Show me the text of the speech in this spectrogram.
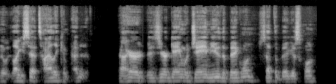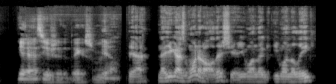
it was- like you said, it's highly competitive. I heard is your game with JMU the big one? Is that the biggest one? Yeah, that's usually the biggest one. Yeah. Yeah. Now you guys won it all this year. You won the you won the league.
